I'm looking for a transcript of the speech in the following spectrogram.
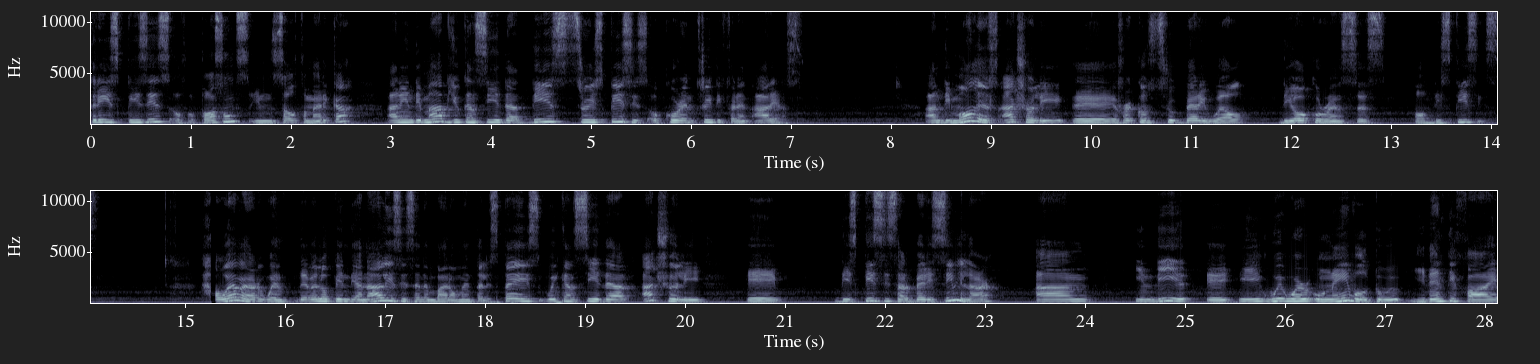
three species of opossums in South America. And in the map, you can see that these three species occur in three different areas. And the models actually uh, reconstruct very well the occurrences of the species. However, when developing the analysis in environmental space, we can see that actually uh, species are very similar and indeed, uh, we were unable to identify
